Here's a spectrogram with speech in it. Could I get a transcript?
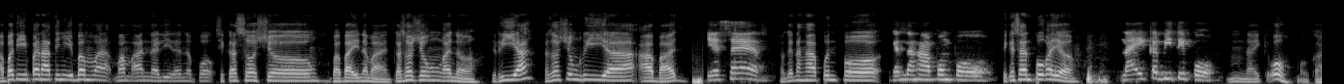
Abatiin pa natin yung iba, Ma- Ma'am Annalyn, ano po, si kasosyong, babae naman, kasosyong ano, Ria? Kasosyong Ria Abad. Yes, sir. Magandang hapon po. Gandang hapon po. Tika saan po kayo? Naik Cavite po. Hmm, Nike. Oh, magka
